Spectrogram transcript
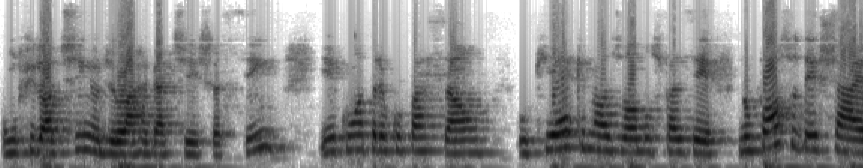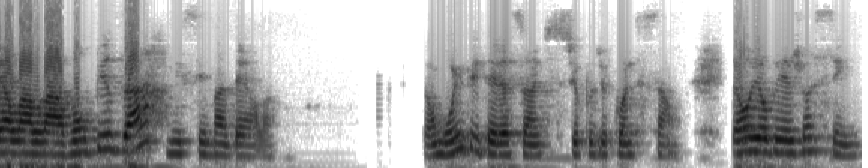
um filhotinho de largatixa assim, e com a preocupação: o que é que nós vamos fazer? Não posso deixar ela lá, vão pisar em cima dela. Então, muito interessante esse tipo de condição. Então, eu vejo assim:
